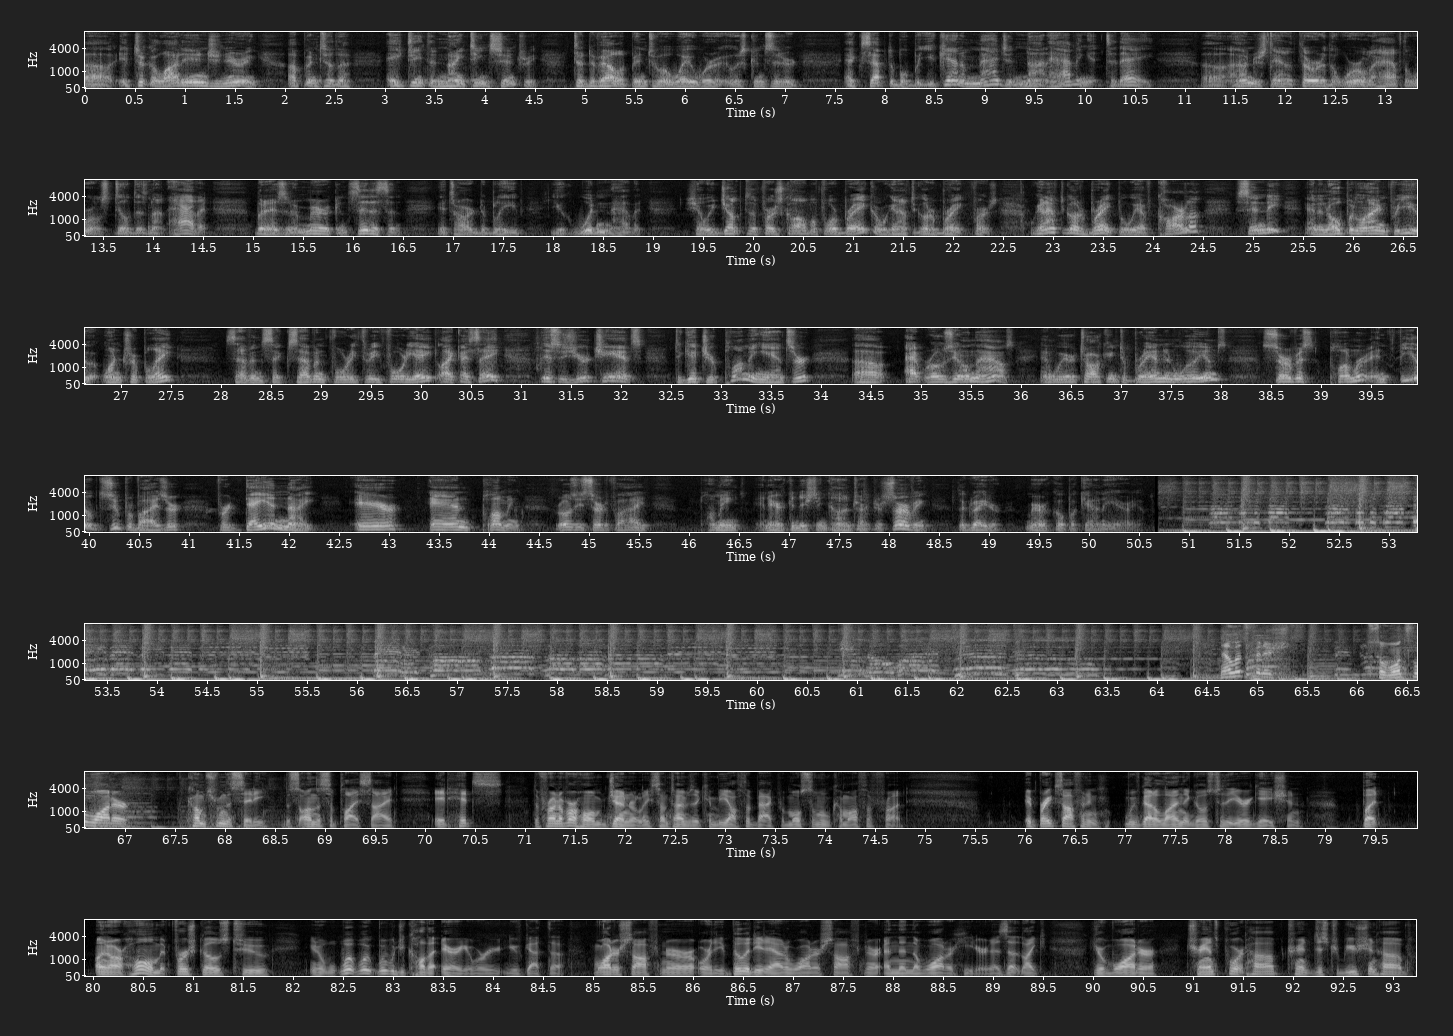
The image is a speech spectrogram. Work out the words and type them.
Uh, it took a lot of engineering up into the 18th and 19th century to develop into a way where it was considered acceptable. But you can't imagine not having it today. Uh, I understand a third of the world, a half the world still does not have it. But as an American citizen, it's hard to believe you wouldn't have it. Shall we jump to the first call before break, or we're going to have to go to break first? We're going to have to go to break, but we have Carla, Cindy, and an open line for you at 1 767 4348. Like I say, this is your chance to get your plumbing answer uh, at Rosie on the House. And we're talking to Brandon Williams, service plumber and field supervisor for day and night air and plumbing. Rosie certified plumbing and air conditioning contractor serving the greater Maricopa County area. Now let's finish. So once the water comes from the city, this on the supply side, it hits the front of our home generally. Sometimes it can be off the back, but most of them come off the front. It breaks off, and we've got a line that goes to the irrigation. But on our home, it first goes to, you know, what, what, what would you call that area where you've got the water softener or the ability to add a water softener, and then the water heater? Is that like your water transport hub, distribution hub?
